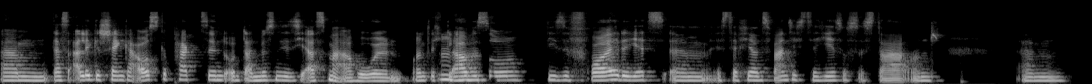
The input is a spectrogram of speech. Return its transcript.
ähm, dass alle Geschenke ausgepackt sind und dann müssen die sich erstmal erholen. Und ich mhm. glaube, so diese Freude, jetzt ähm, ist der 24. Jesus ist da und ähm,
